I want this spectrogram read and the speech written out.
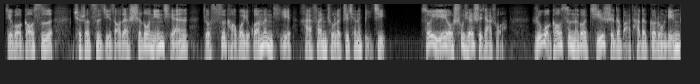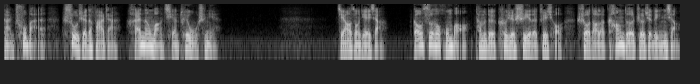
结果高斯却说自己早在十多年前就思考过有关问题，还翻出了之前的笔记。所以也有数学史家说，如果高斯能够及时的把他的各种灵感出版，数学的发展还能往前推五十年。简要总结一下。高斯和洪堡，他们对科学事业的追求受到了康德哲学的影响。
